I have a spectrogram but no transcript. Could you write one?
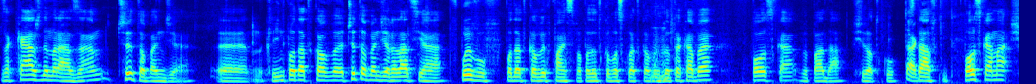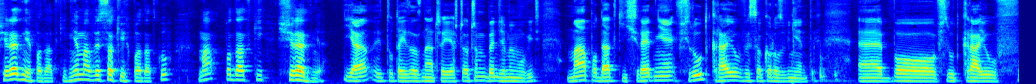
za każdym razem, czy to będzie klin podatkowy, czy to będzie relacja wpływów podatkowych państwa, podatkowo-składkowych do PKB, Polska wypada w środku Tak. stawki. Polska ma średnie podatki, nie ma wysokich podatków, ma podatki średnie. Ja tutaj zaznaczę jeszcze, o czym będziemy mówić. Ma podatki średnie wśród krajów wysoko rozwiniętych, e, bo wśród krajów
